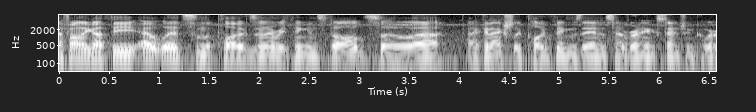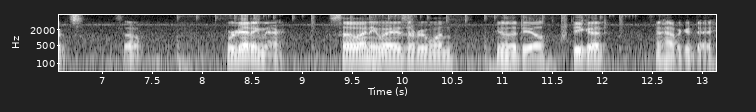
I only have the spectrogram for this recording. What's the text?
I finally got the outlets and the plugs and everything installed, so uh, I can actually plug things in instead of running extension cords. So we're getting there. So anyways, everyone, you know the deal. Be good and have a good day.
